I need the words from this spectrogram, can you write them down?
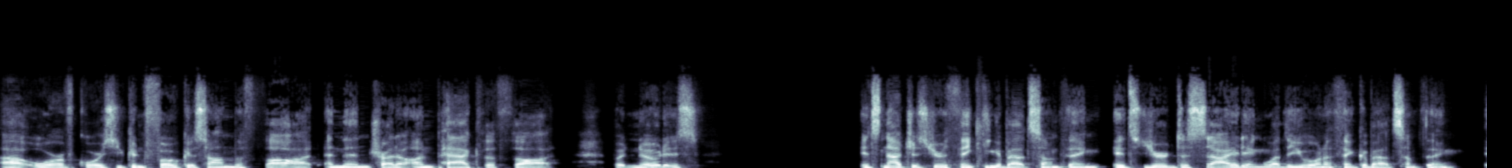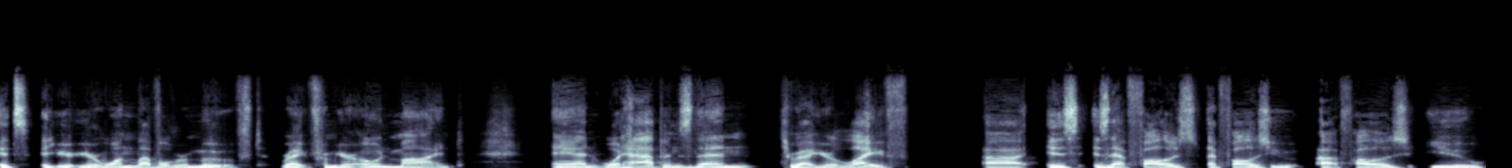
uh, or of course you can focus on the thought and then try to unpack the thought. But notice it's not just you're thinking about something it's you're deciding whether you want to think about something. It's you're, one level removed right from your own mind. And what happens then throughout your life uh, is is that follows that follows you uh, follows you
